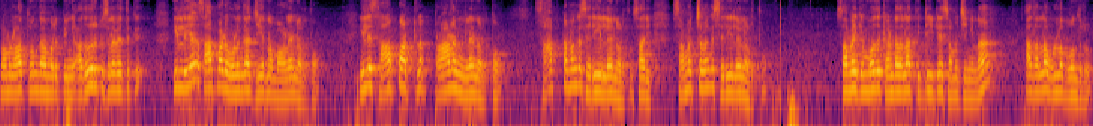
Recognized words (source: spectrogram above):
ரொம்ப நாளாக தூங்காமல் இருப்பீங்க. அதுவும் இருக்குது சில பேர்த்துக்கு இல்லையா சாப்பாடு ஒழுங்காக ஜீரணமாகலைன்னு அர்த்தம். இல்லை சாப்பாட்டில் பிராணம் இல்லைன்னு அர்த்தம். சாப்பிட்டவங்க சரியில்லைன்னு அர்த்தம். சாரி சமைச்சவங்க சரியில்லைன்னு அர்த்தம். சமைக்கும் போது கண்டதெல்லாம் திட்டிகிட்டே சமைச்சிங்கன்னா அதெல்லாம் உள்ளே போந்துடும்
